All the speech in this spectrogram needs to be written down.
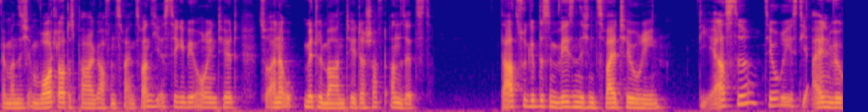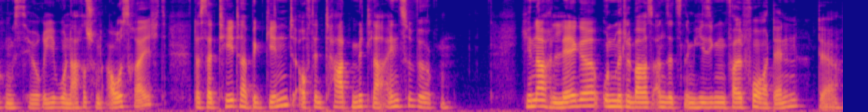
wenn man sich am Wortlaut des 22 StGB orientiert, zu einer mittelbaren Täterschaft ansetzt. Dazu gibt es im Wesentlichen zwei Theorien. Die erste Theorie ist die Einwirkungstheorie, wonach es schon ausreicht, dass der Täter beginnt, auf den Tatmittler einzuwirken. Hiernach läge unmittelbares Ansetzen im hiesigen Fall vor, denn der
